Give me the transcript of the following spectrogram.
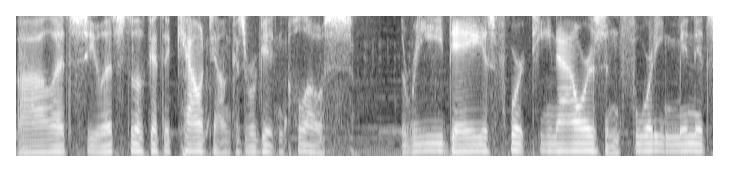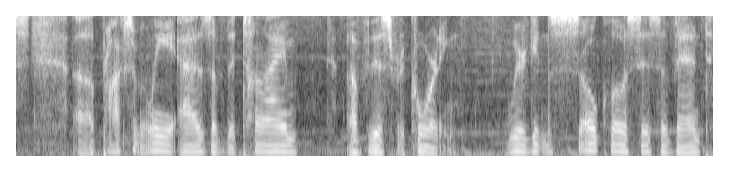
Uh, let's see, let's look at the countdown because we're getting close. Three days, 14 hours, and 40 minutes, uh, approximately, as of the time of this recording. We're getting so close to this event.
